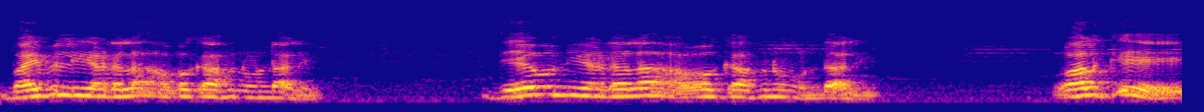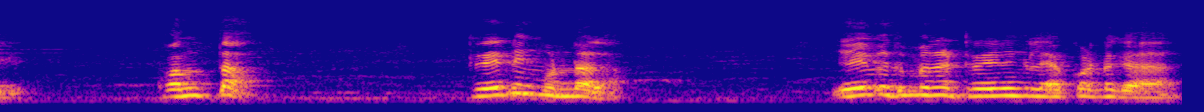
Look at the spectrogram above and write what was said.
బైబిల్ ఎడల అవగాహన ఉండాలి. దేవుని ఎడల అవగాహన ఉండాలి. వాళ్ళకి కొంత ట్రైనింగ్ ఉండాలి. ఏ విధమైన ట్రైనింగ్ లేకుండా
